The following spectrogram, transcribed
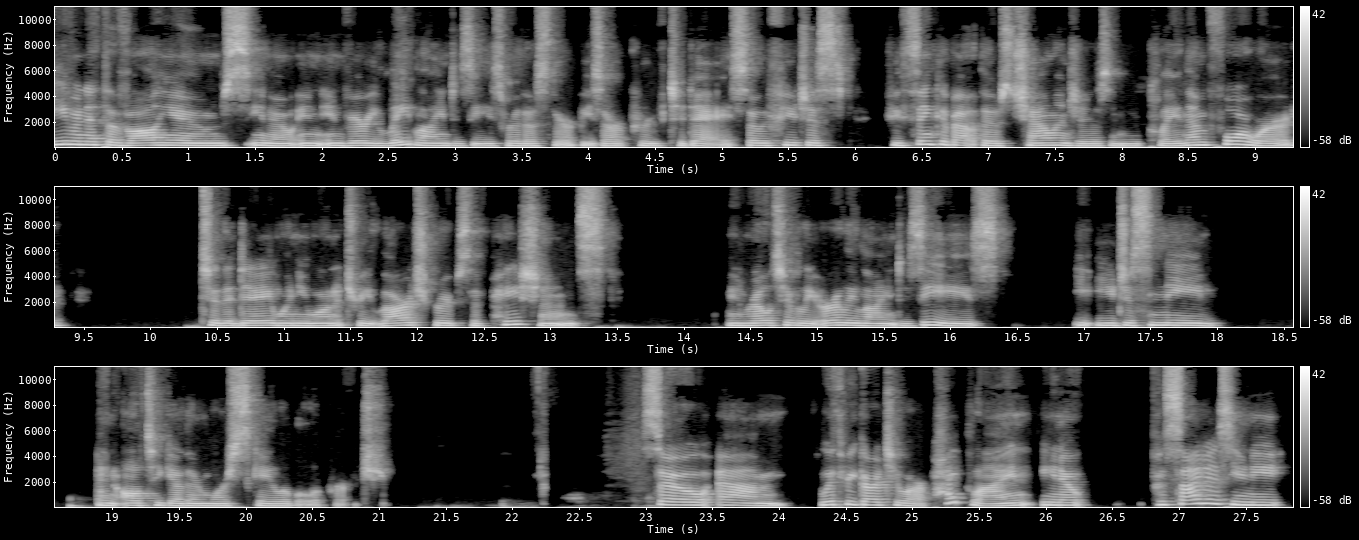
even at the volumes, you know, in, in very late line disease where those therapies are approved today. So if you just, if you think about those challenges and you play them forward to the day when you want to treat large groups of patients in relatively early line disease, you, just need an altogether more scalable approach. So, um, with regard to our pipeline, you know, Poseida's unique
